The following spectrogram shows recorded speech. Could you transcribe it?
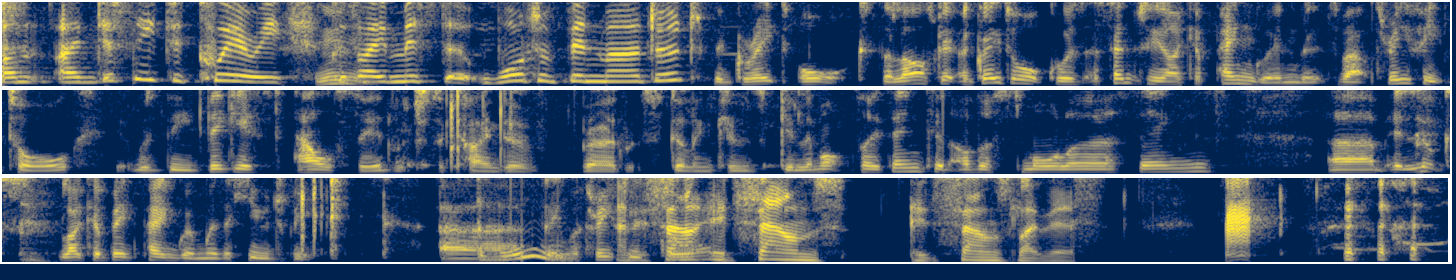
Um, I just need to query because I missed it. What have been murdered? the great auks. The last great, a great auk was essentially like a penguin, but it's about three feet tall. It was the biggest alcid, which is a kind of bird which still includes guillemots, I think, and other smaller things. Um, it looks like a big penguin with a huge beak. Uh, they were three and feet it, sound, tall. it sounds it sounds like this.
